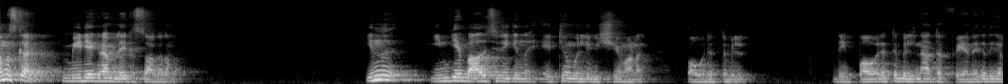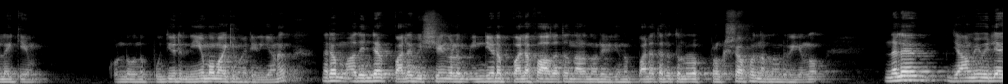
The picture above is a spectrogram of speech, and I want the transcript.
നമസ്കാരം. മീഡിയഗ്രാമിലേക്ക് സ്വാഗതം. ഇന്ന് ഇന്ത്യയെ ബാധിച്ചിരിക്കുന്ന ഏറ്റവും വലിയ വിഷയമാണ് പൗരത്വ ബിൽ. അത് ഈ പൗരത്വ ബില്ലിനകത്ത് ഭേദഗതികളിലേക്ക് കൊണ്ടുവന്ന് പുതിയൊരു നിയമമാക്കി മാറ്റിയിരിക്കുകയാണ്. അന്നേരം അതിന്റെ പല വിഷയങ്ങളും ഇന്ത്യയുടെ പല ഭാഗത്തും നടന്നുകൊണ്ടിരിക്കുന്നു. പലതരത്തിലുള്ള പ്രക്ഷോഭം നടന്നുകൊണ്ടിരിക്കുന്നു. ഇന്നലെ വലിയ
